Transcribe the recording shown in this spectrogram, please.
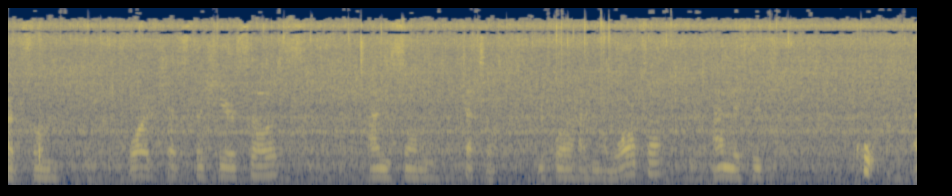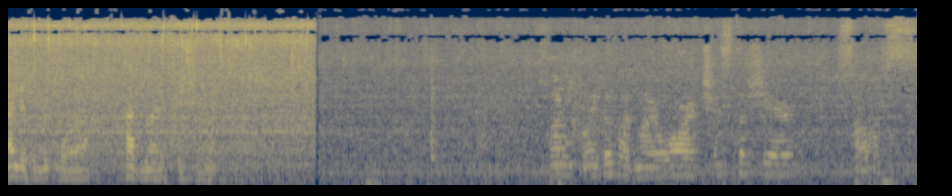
add some Worcestershire sauce and some ketchup before I add my water and let it cook a little before I add my fish in it. So I'm going to add my Worcestershire sauce.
